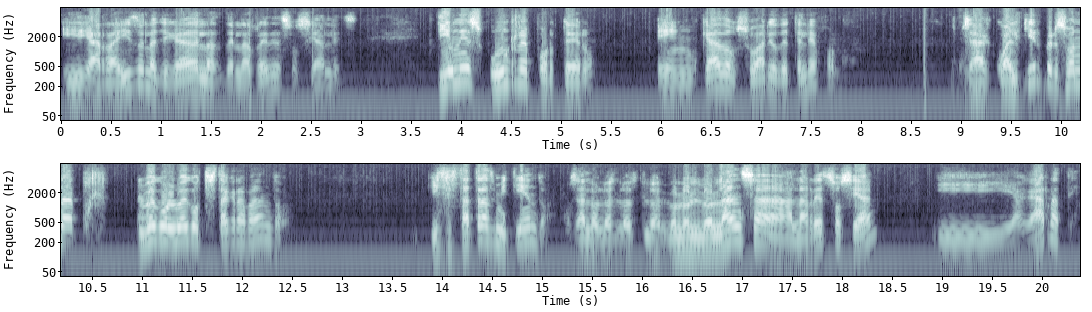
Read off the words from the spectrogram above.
y a raíz de la llegada de, las redes sociales, tienes un reportero en cada usuario de teléfono. O sea, cualquier persona luego, luego te está grabando y se está transmitiendo. O sea, lo, lo, lanza a la red social y agárrate.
